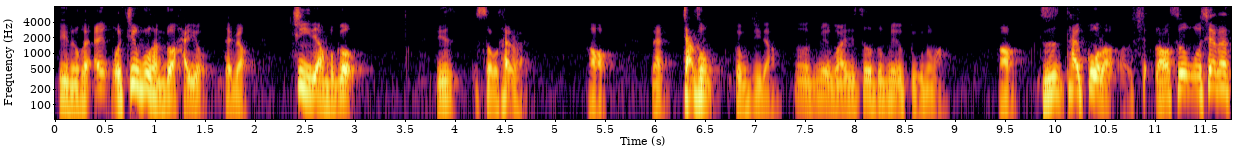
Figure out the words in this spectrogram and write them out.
病人会哎，我进步很多，还有代表剂量不够。你手太软，好，来加重这种剂量，那个没有关系，这个都没有毒的嘛，啊，只是太过了。老师，我现在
